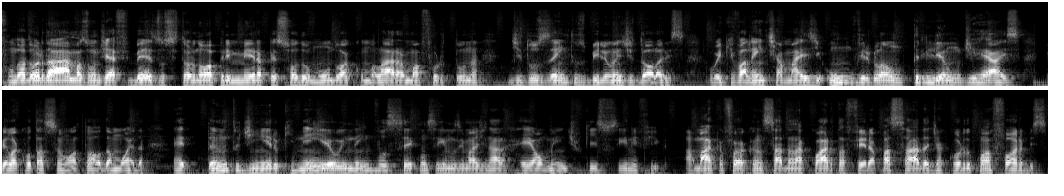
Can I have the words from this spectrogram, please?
fundador da Amazon, Jeff Bezos, se tornou a primeira pessoa do mundo a acumular uma fortuna de 200 bilhões de dólares, o equivalente a mais de 1,1 trilhão de reais pela cotação atual da moeda. É tanto dinheiro que nem eu e nem você conseguimos imaginar realmente o que isso significa. A marca foi alcançada na quarta-feira passada, de acordo com a Forbes.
